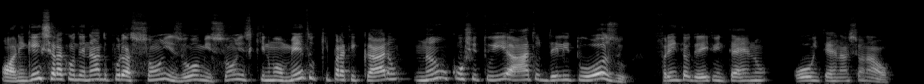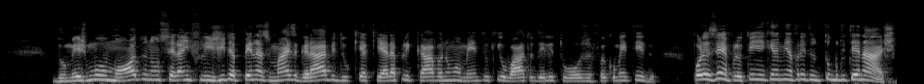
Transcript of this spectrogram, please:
Ó, ninguém será condenado por ações ou omissões que no momento que praticaram não constituía ato delituoso frente ao direito interno ou internacional. Do mesmo modo, não será infligida apenas mais grave do que a que era aplicável no momento que o ato delituoso foi cometido. Por exemplo, eu tenho aqui na minha frente um tubo de tenaz.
